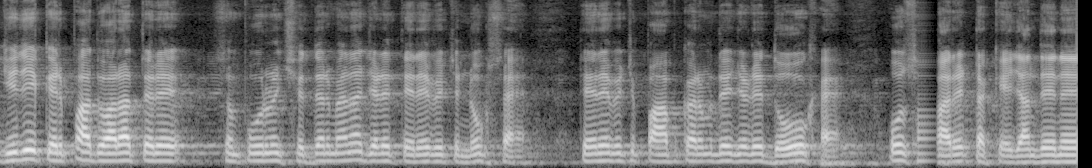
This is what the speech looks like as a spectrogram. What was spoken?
ਜਿਹਦੀ ਕਿਰਪਾ ਦੁਆਰਾ ਤੇਰੇ ਸੰਪੂਰਨ ਛਿੱਦਰ ਮੈਂ ਨਾ ਜਿਹੜੇ ਤੇਰੇ ਵਿੱਚ ਨੁਕਸ ਹੈ ਤੇਰੇ ਵਿੱਚ ਪਾਪ ਕਰਮ ਦੇ ਜਿਹੜੇ ਦੋਖ ਹੈ ਉਹ ਸਾਰੇ ਟੱਕੇ ਜਾਂਦੇ ਨੇ।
